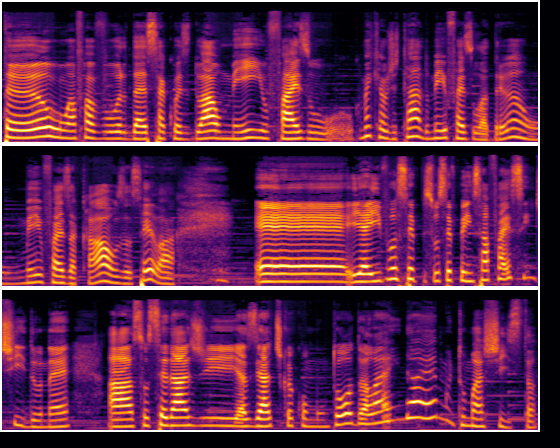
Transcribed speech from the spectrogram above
tão a favor dessa coisa do ah, o meio faz o. Como é que é o ditado? O meio faz o ladrão, o meio faz a causa, sei lá. É, e aí você, se você pensar, faz sentido, né? A sociedade asiática como um todo, ela ainda é muito machista.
